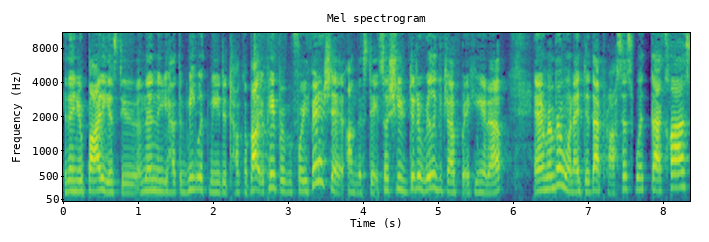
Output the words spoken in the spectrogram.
and then your body is due, and then you have to meet with me to talk about your paper before you finish it on this date. So she did a really good job breaking it up. And I remember when I did that process with that class,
